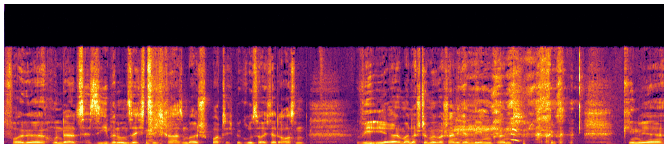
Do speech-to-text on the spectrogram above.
Folge 167 Rasenballsport. Ich begrüße euch da draußen. Wie ihr meiner Stimme wahrscheinlich entnehmen könnt, gehen wir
